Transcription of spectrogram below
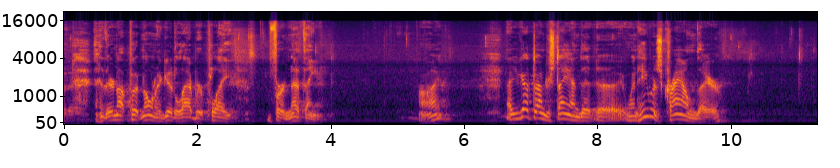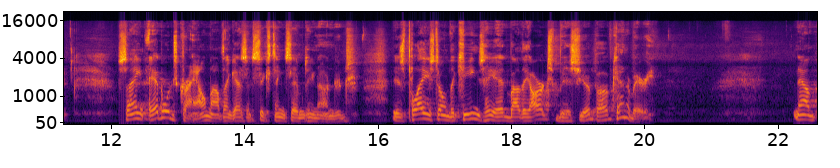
they're not putting on a good elaborate play for nothing. All right? Now, you've got to understand that uh, when he was crowned there, St. Edward's crown, I think as in 16, 1700s, is placed on the king's head by the Archbishop of Canterbury. Now,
